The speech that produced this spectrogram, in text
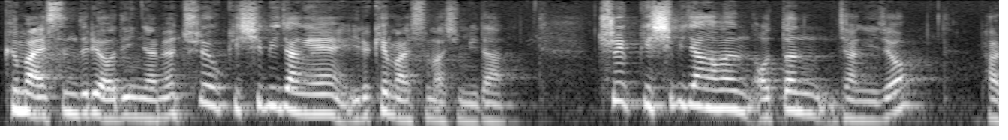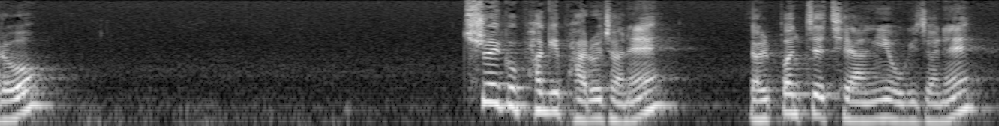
그 말씀들이 어디 있냐면 출애굽기 12장에 이렇게 말씀하십니다. 출애굽기 12장 하면 어떤 장이죠? 바로 출애굽하기 바로 전에 열 번째 재앙이 오기 전에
